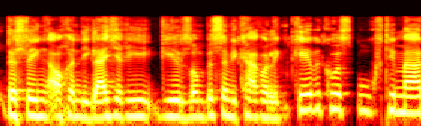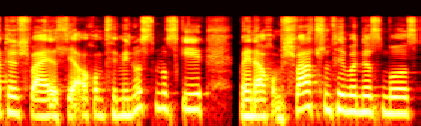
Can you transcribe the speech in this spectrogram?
deswegen auch in die gleiche Riege, so ein bisschen wie Caroline Kebekus Buch thematisch, weil es ja auch um Feminismus geht, wenn auch um schwarzen Feminismus.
